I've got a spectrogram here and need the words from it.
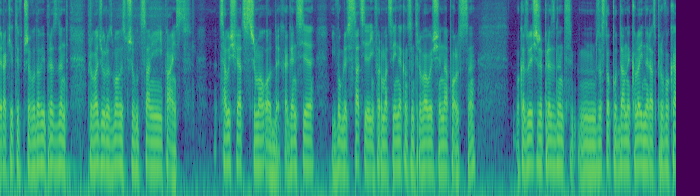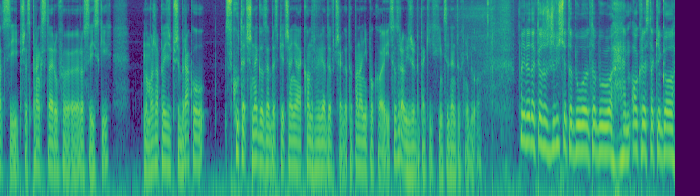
e, rakiety w przewodowie prezydent prowadził rozmowy z przywódcami państw. Cały świat wstrzymał oddech. Agencje i w ogóle stacje informacyjne koncentrowały się na Polsce. Okazuje się, że prezydent mm, został poddany kolejny raz prowokacji przez pranksterów e, rosyjskich. No można powiedzieć przy braku skutecznego zabezpieczenia kontrwywiadowczego. To pana niepokoi. Co zrobić, żeby takich incydentów nie było? Panie redaktorze, rzeczywiście to, było, to był okres takiego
